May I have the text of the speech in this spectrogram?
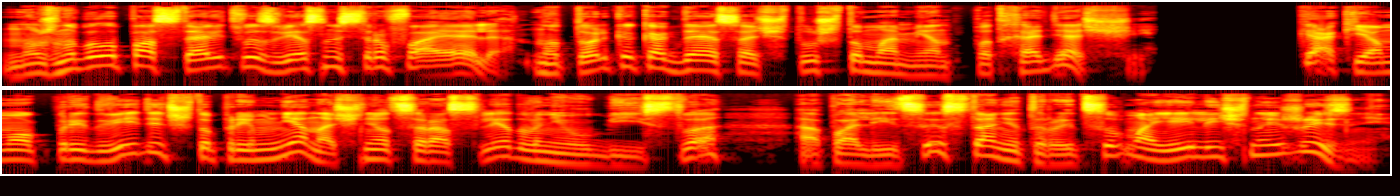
Нужно было поставить в известность Рафаэля, но только когда я сочту, что момент подходящий. Как я мог предвидеть, что при мне начнется расследование убийства, а полиция станет рыться в моей личной жизни?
